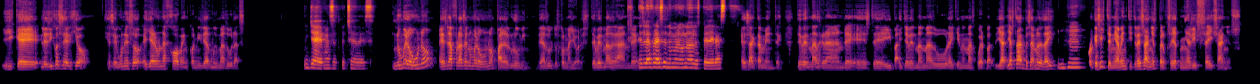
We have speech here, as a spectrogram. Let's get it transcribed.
y que le dijo Sergio que según eso, ella era una joven con ideas muy maduras. Ya hemos escuchado eso. Número uno, es la frase número uno para el grooming de adultos con mayores. Te ves más grande. Es la frase número uno de los pederastas. Exactamente. Te ves más grande este, y, te ves más madura y tienes más cuerpo. Ya, ya estaba empezando desde ahí. Porque sí, tenía 23 años, pero pues ella tenía 16 años.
